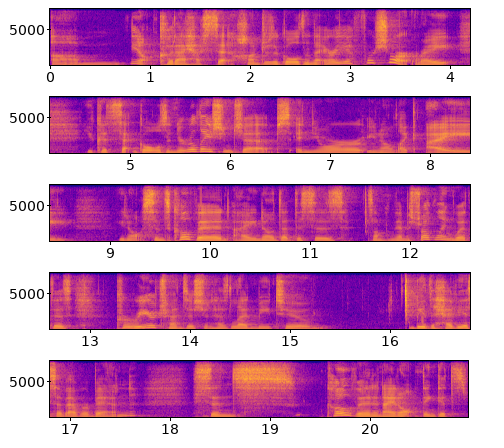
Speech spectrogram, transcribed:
Um, you know, could I have set hundreds of goals in that area? For sure, right? You could set goals in your relationships, in your, you know, like I, you know, since COVID, I know that this is something that I'm struggling with is career transition has led me to be the heaviest I've ever been since COVID. And I don't think it's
